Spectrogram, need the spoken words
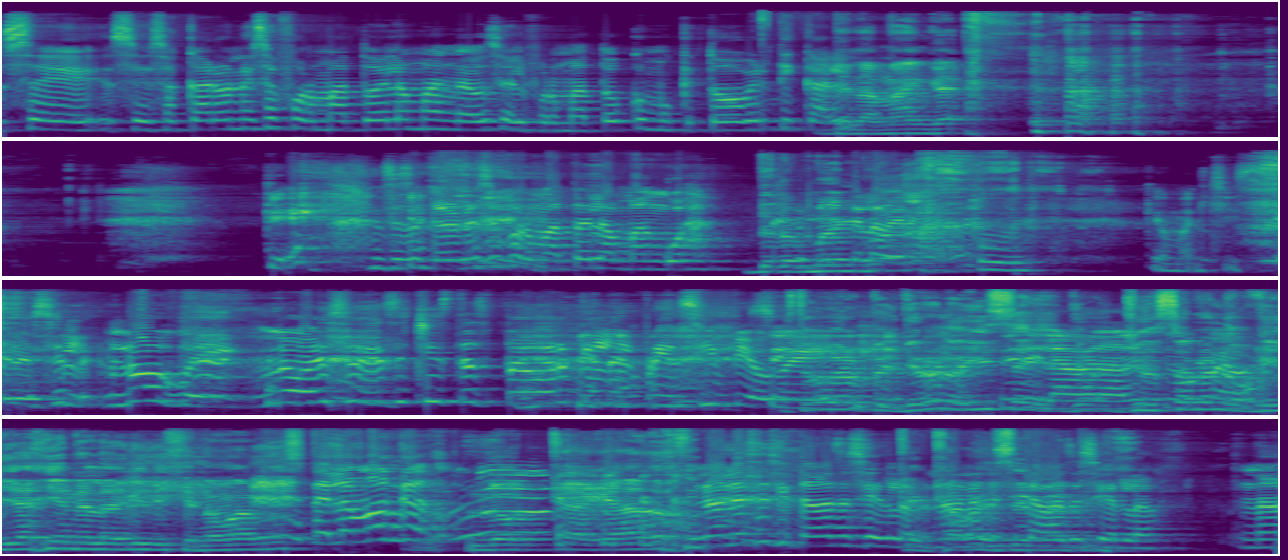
se, se sacaron ese formato de la manga, o sea, el formato como que todo vertical. De la manga. ¿Qué? Se sacaron ese formato de la mangua. De la manga. la verga. Qué mal chiste. Eres el- No, güey, no, ese, ese chiste es peor que el del principio, Sí. güey. Pues yo no lo hice. Sí, la yo verdad, yo estuvo solo lo vi ahí en el aire y dije, no mames, De la manga. lo cagado. No necesitabas decirlo, ¿Qué no de necesitabas decirlo. No,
